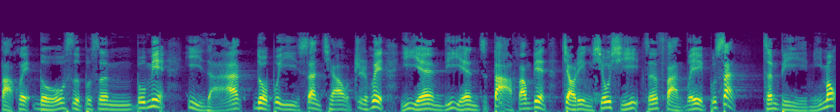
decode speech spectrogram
大会如是不生不灭，亦然。若不以善巧智慧，以言离言之大方便，教令修习，则反为不善，真比迷梦。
